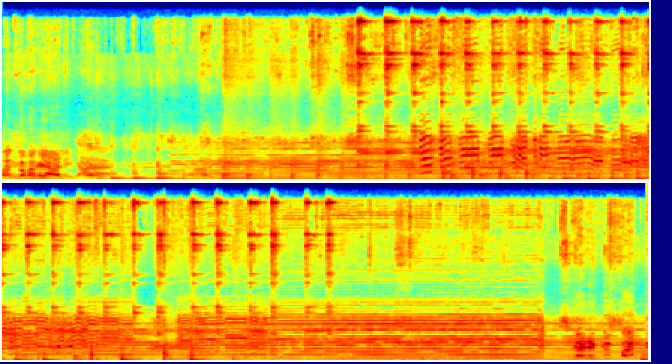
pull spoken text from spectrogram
பங்கு வகையாளி. யாரு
